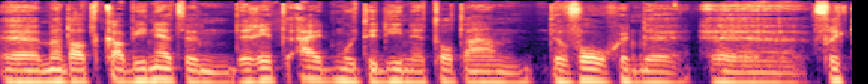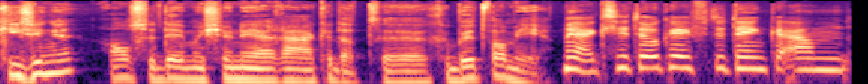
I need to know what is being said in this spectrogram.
Uh, maar dat kabinetten de rit uit moeten dienen tot aan de volgende verkiezingen. Als ze demissionair raken, dat gebeurt wel meer. Ja, ik zit ook even te denken aan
